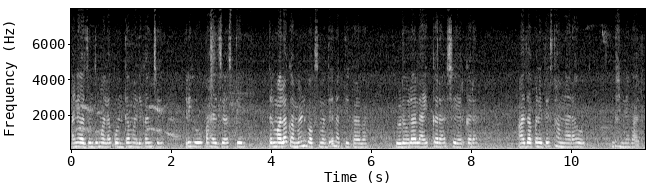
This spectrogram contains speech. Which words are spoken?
आणि अजून तुम्हाला कोणत्या मालिकांचे रिव्ह्यू पाहायचे असतील तर मला कमेंट बॉक्समध्ये नक्की कळवा. व्हिडिओला लाईक करा शेअर करा. आज आपण इथेच थांबणार आहोत. धन्यवाद.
